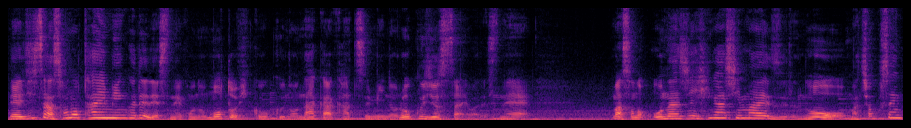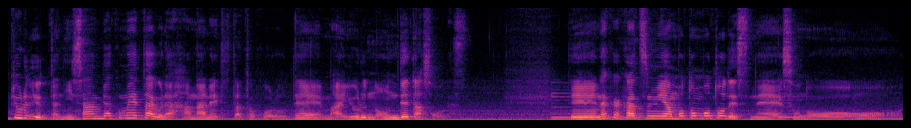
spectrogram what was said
で実はそのタイミングでですねこの元被告の中克美の60歳はですねまあその同じ東舞鶴の、まあ、直線距離で言ったら2 3 0 0ーぐらい離れてたところで、まあ、夜飲んでたそうです。で中克美はもともとですねその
